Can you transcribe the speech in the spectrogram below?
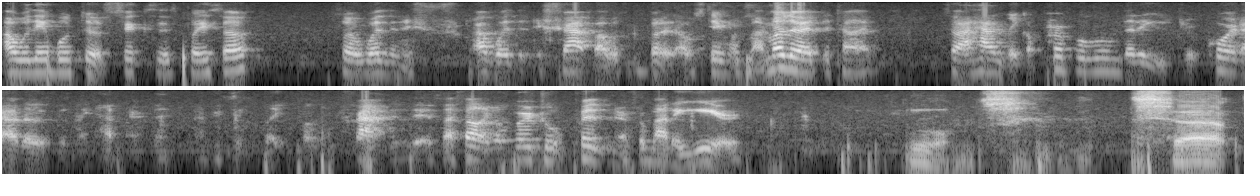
I was able to fix this place up. So it wasn't a sh- I wasn't a trap. I was, but I was staying with my mother at the time. So I had like a purple room that I used to record out of, and like had my everything like fucking trapped in there. So I felt like a virtual prisoner for about a year. Ooh. So,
